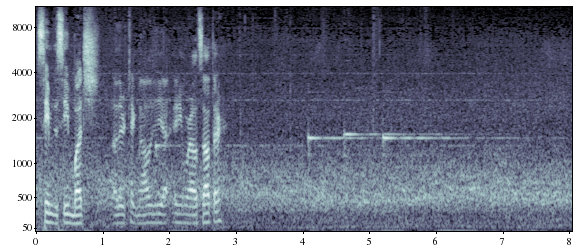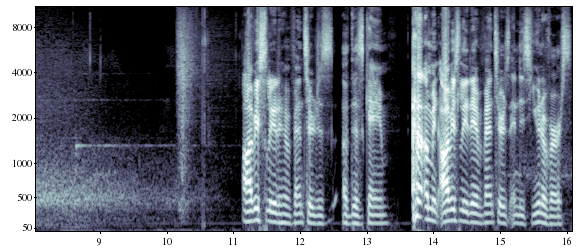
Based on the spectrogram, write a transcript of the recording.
seem to see much other technology anywhere else out there. obviously the inventors of this game i mean obviously the inventors in this universe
